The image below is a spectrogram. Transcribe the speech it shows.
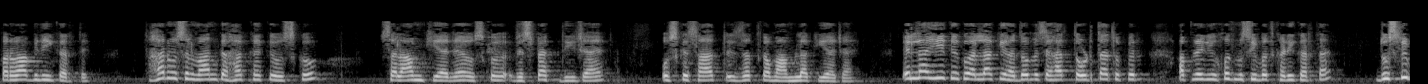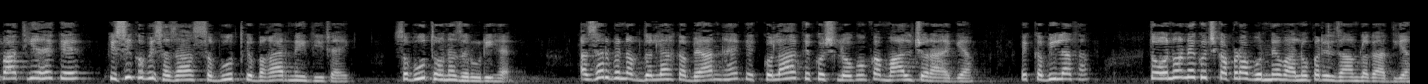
پرواہ بھی نہیں کرتے۔ ہر مسلمان کا حق ہے کہ اس کو سلام کیا جائے، اس کو ریسپیکٹ دی جائے، اس کے ساتھ عزت کا معاملہ کیا جائے۔ اللہ یہ کہ کوئی اللہ کی حدوں میں سے ہاتھ توڑتا ہے تو پھر اپنے لیے خود مصیبت کھڑی کرتا ہے۔ دوسری بات یہ ہے کہ کسی کو بھی سزا ثبوت کے بغیر نہیں دی جائے گی۔ ثبوت ہونا ضروری ہے۔ اظہر بن عبد اللہ کا بیان ہے کہ کلا کے کچھ لوگوں کا مال چرایا گیا۔ ایک قبیلہ تھا۔ تو انہوں نے کچھ کپڑا بننے والوں پر الزام لگا دیا۔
